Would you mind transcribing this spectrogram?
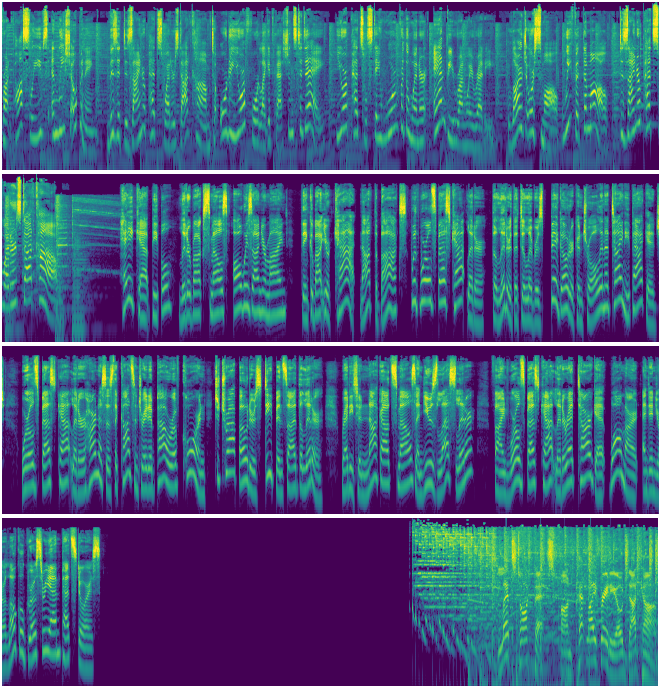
front paw sleeves, and leash opening. Visit designerpetsweaters.com to order your four legged fashions today. Your pets will stay warm for the winter and be runway ready. Large or small, we fit them all. DesignerPetSweaters.com. Hey, cat people. Litter box smells always on your mind? Think about your cat, not the box, with World's Best Cat Litter, the litter that delivers big odor control in a tiny package. World's Best Cat Litter harnesses the concentrated power of corn to trap odors deep inside the litter. Ready to knock out smells and use less litter? Find World's Best Cat Litter at Target, Walmart, and in your local grocery and pet stores. Let's talk pets on PetLifeRadio.com.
